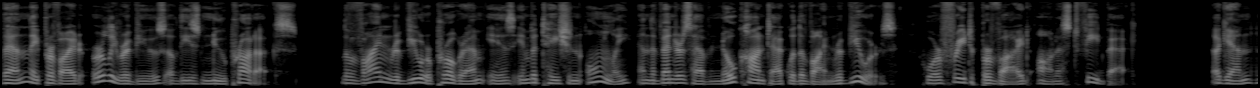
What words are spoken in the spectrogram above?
Then they provide early reviews of these new products. The Vine Reviewer program is invitation only, and the vendors have no contact with the Vine reviewers, who are free to provide honest feedback. Again,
